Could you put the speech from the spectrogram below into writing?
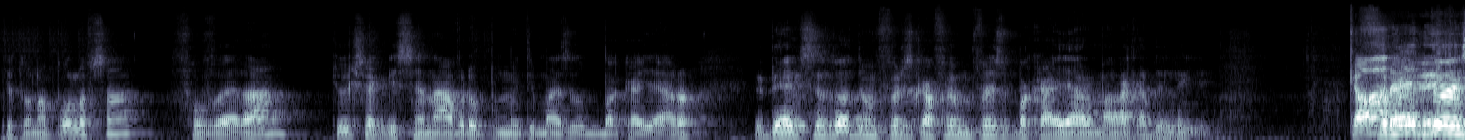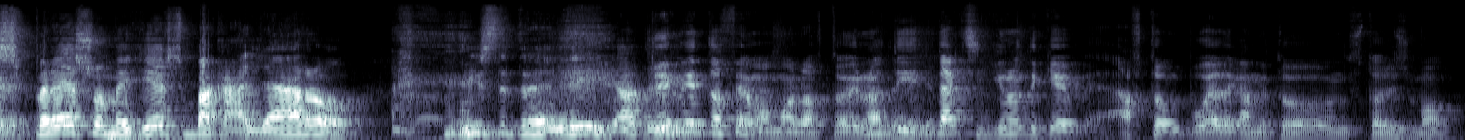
και τον απόλαυσα φοβερά. Και όχι σαν και εσένα αύριο που με ετοιμάζει τον μπακαλιάρο. Δεν έρχεσαι εδώ, αν μου φέρεις καφέ, μου φέρεις μπακαλιάρο, μαλάκα δεν λέγε. Καλά, Φρέντο ε, εσπρέσο με γεύση μπακαλιάρο. Είστε τρελοί. άντε, Δεν λέγε. είναι το θέμα μόνο αυτό. Είναι Άντε, ότι λέγε. εντάξει, γίνονται και αυτό που έλεγα με τον στολισμό.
